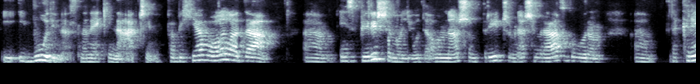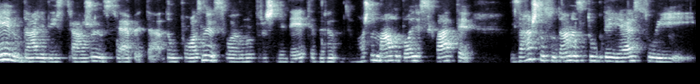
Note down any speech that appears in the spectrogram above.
i, i budi nas na neki način. Pa bih ja volela da um, inspirišemo ljude ovom našom pričom, našim razgovorom, um, da krenu dalje da istražuju sebe, da, da upoznaju svoje unutrašnje dete, da, da možda malo bolje shvate zašto su danas tu gde jesu i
